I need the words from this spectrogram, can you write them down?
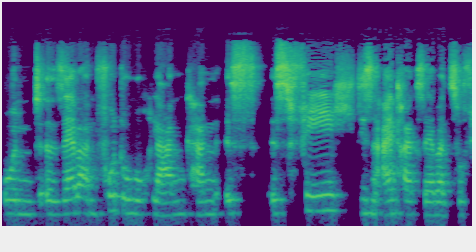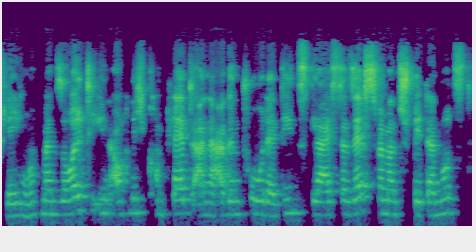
und äh, selber ein Foto hochladen kann, ist, ist fähig, diesen Eintrag selber zu pflegen und man sollte ihn auch nicht komplett an eine Agentur oder Dienstleister, selbst wenn man es später nutzt,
